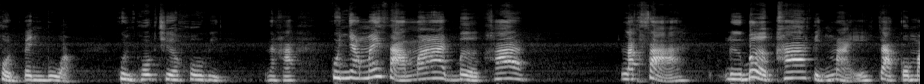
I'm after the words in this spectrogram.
ผลเป็นบวก คุณพบเชื้อโควิดนะคะ คุณยังไม่สามารถเบิกค่ารักษาหรือเบิกค่าสินไหมจากกรม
